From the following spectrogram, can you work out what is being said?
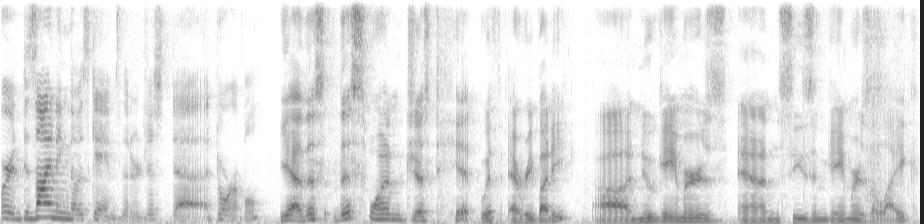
or designing those games that are just uh, adorable. Yeah, this this one just hit with everybody, uh, new gamers and seasoned gamers alike.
